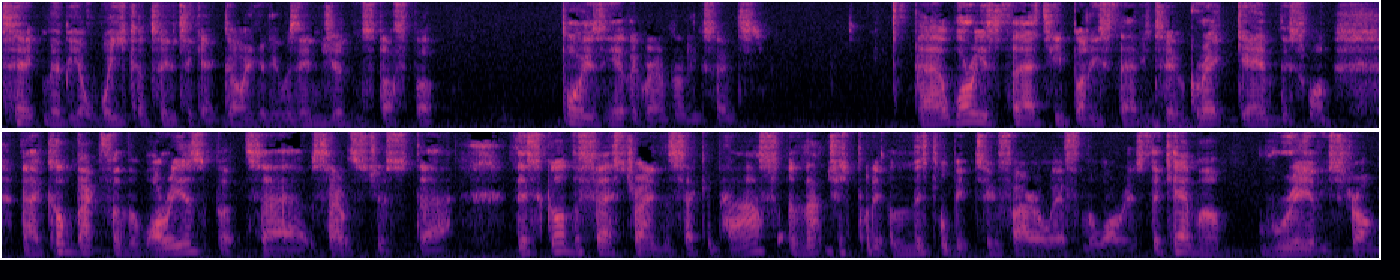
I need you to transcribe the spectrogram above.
take maybe a week or two to get going and he was injured and stuff, but boy, has he hit the ground running since. Uh, Warriors 30, Bunnies 32. Great game, this one. Uh, come back for the Warriors, but uh, Souths just. Uh, they scored the first try in the second half, and that just put it a little bit too far away from the Warriors. They came home really strong,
